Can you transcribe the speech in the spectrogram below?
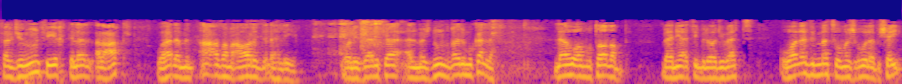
فالجنون فيه اختلال العقل وهذا من أعظم عوارض الأهلية. ولذلك المجنون غير مكلف. لا هو مطالب بأن يأتي بالواجبات ولا ذمته مشغولة بشيء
